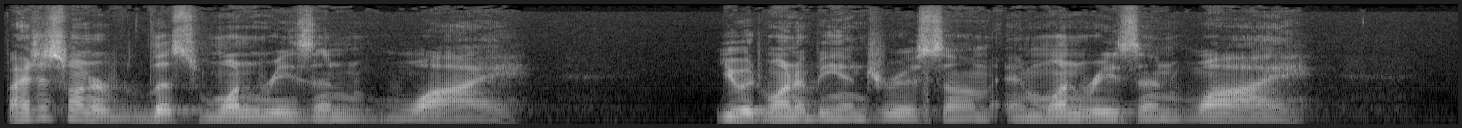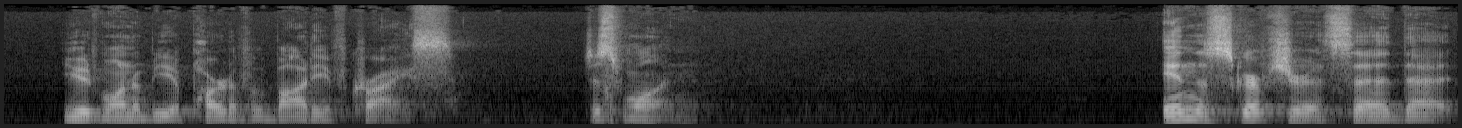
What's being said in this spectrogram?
But I just want to list one reason why you would want to be in Jerusalem, and one reason why you'd want to be a part of a body of Christ. Just one. In the scripture, it said that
